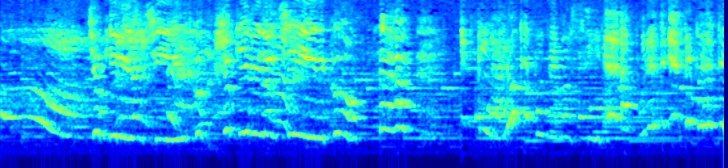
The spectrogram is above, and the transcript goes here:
oh. Yo quiero ir al circo. Yo quiero ir al circo. claro que podemos ir. Apúrate, prepárate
